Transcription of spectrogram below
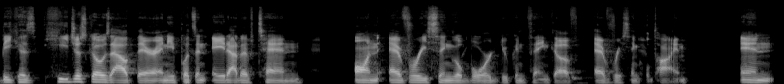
because he just goes out there and he puts an eight out of ten on every single board you can think of every single time, and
